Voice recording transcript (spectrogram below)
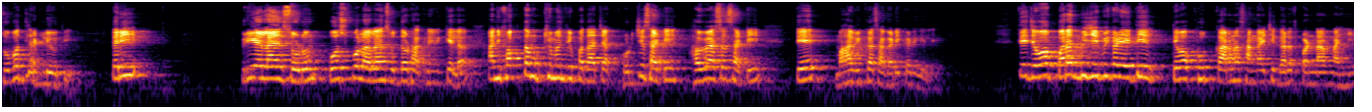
सोबत लढली होती. तरी प्री अलायन्स सोडून पोस्टपोल अलायन्स उद्धव ठाकरेंनी केलं आणि फक्त मुख्यमंत्री पदाच्या खुर्चीसाठी हव्यासासाठी ते महाविकास आघाडीकडे गेले. ते जेव्हा परत बीजेपीकडे येतील तेव्हा खूप कारणं सांगायची गरज पडणार नाही.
